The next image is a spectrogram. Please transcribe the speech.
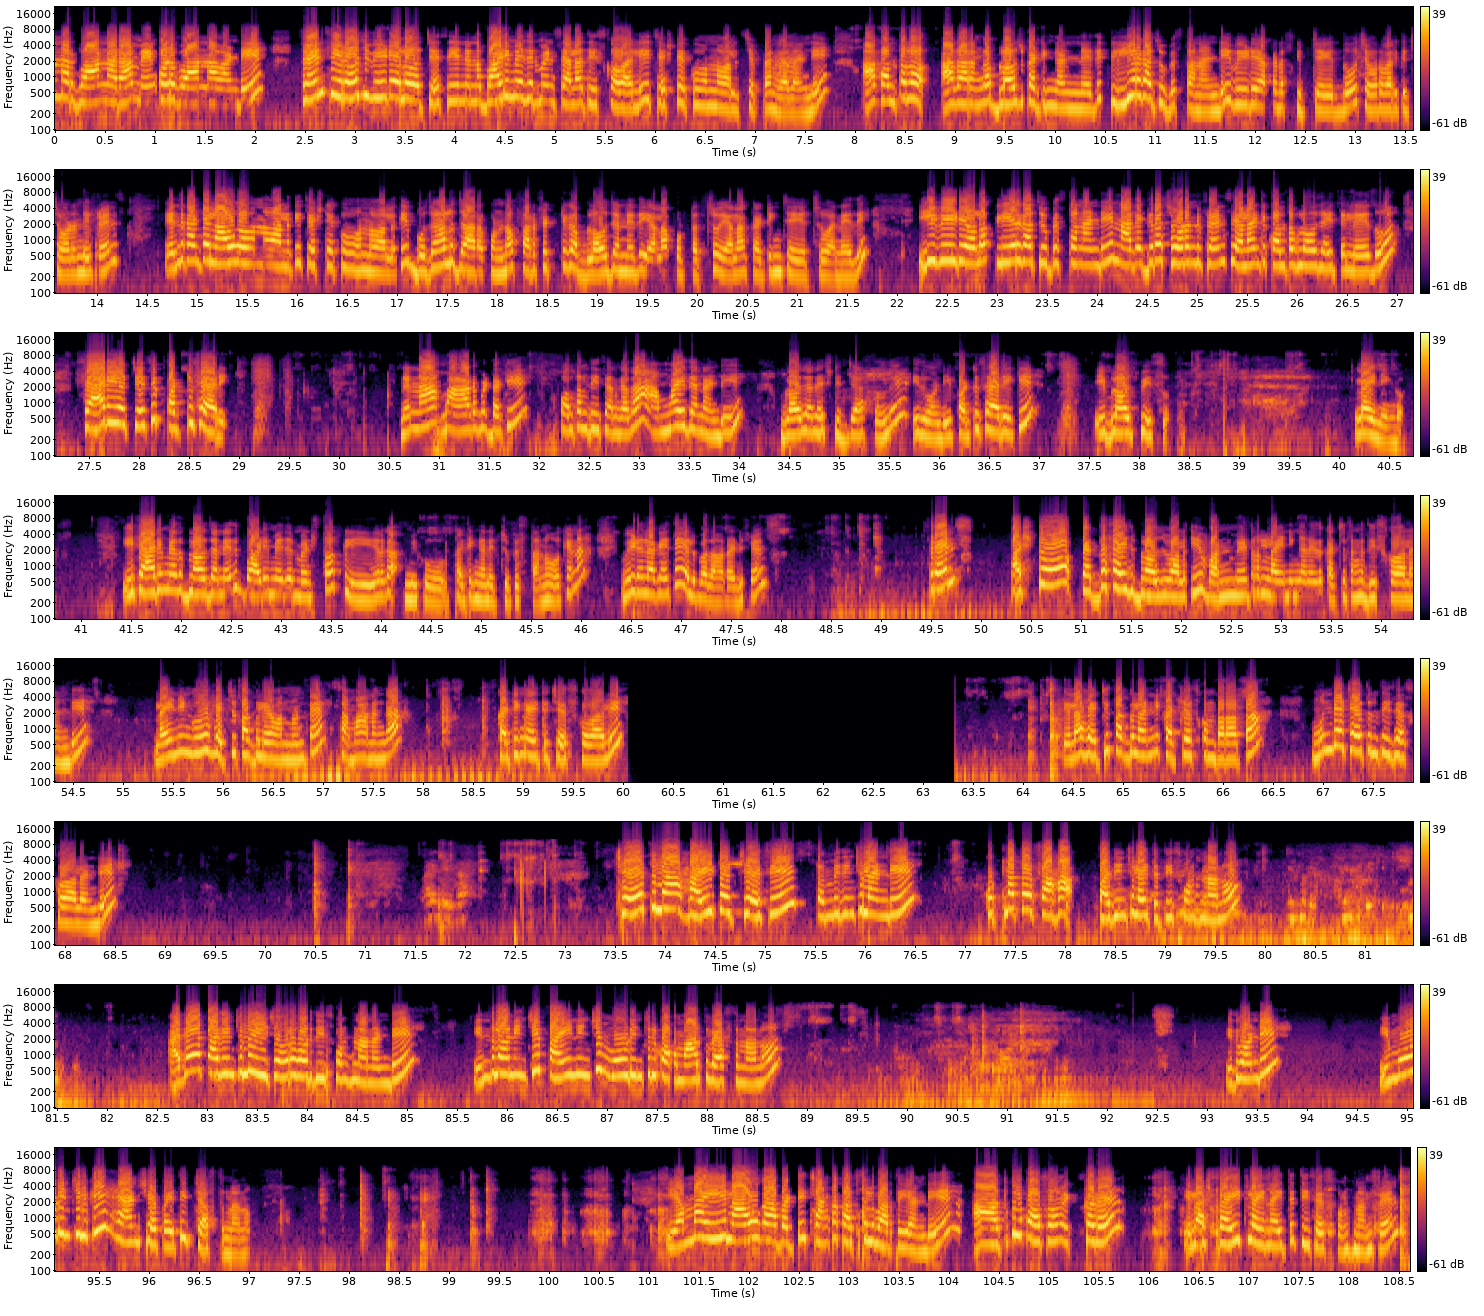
ఉన్నారు బాగున్నారా? మేము కూడా బాగున్నామండి. ఫ్రెండ్స్ ఈ రోజు వీడియోలో వచ్చేసి నిన్న బాడీ మెజర్మెంట్స్ ఎలా తీసుకోవాలి? చెస్ట్ ఎక్కువ ఉన్న వాళ్ళకి చెప్పాను కదండి. ఆ కొలతల ఆధారంగా బ్లౌజ్ కటింగ్ అనేది క్లియర్గా చూపిస్తానండి. వీడియో అక్కడ స్కిప్ చేయొద్దు చివరి వరకు చూడండి ఫ్రెండ్స్ ఎందుకంటే లావుగా ఉన్న వాళ్ళకి చెస్ట్ ఎక్కువ ఉన్న వాళ్ళకి భుజాలు జారకుండా పర్ఫెక్ట్గా బ్లౌజ్ అనేది ఎలా కుట్టచ్చు ఎలా కటింగ్ చేయొచ్చు అనేది ఈ వీడియోలో క్లియర్గా చూపిస్తానండి. నా దగ్గర చూడండి ఫ్రెండ్స్ ఎలాంటి కొలత బ్లౌజ్ అయితే లేదు. శారీ వచ్చేసి పట్టు శారీ నిన్న మా ఆడబిడ్డకి కొలతలు తీశాను కదా అమ్మాయిదేనండి. బ్లౌజ్ అనేది స్టిచ్ చేస్తుంది. ఇదిగోండి ఈ పట్టు శారీకి ఈ బ్లౌజ్ పీస్. లైనింగ్. ఈ శారీ మీద బ్లౌజ్ అనేది బాడీ మెజర్మెంట్స్తో క్లియర్గా మీకు కటింగ్ అనేది చూపిస్తాను. ఓకేనా? వీడియోలాగైతే అయితే వెళ్ళిపోదాం రండి ఫ్రెండ్స్. ఫ్రెండ్స్ ఫస్ట్ పెద్ద సైజ్ బ్లౌజ్ వాళ్ళకి వన్ మీటర్ లైనింగ్ అనేది ఖచ్చితంగా తీసుకోవాలండి. లైనింగ్ హెచ్చు తగ్గులు ఏమన్నా ఉంటే సమానంగా కటింగ్ అయితే చేసుకోవాలి. ఇలా హెచ్చు తగ్గులన్నీ కట్ చేసుకున్న తర్వాత ముందే చేతులు తీసేసుకోవాలండి. చేతుల హైట్ వచ్చేసి తొమ్మిది ఇంచులండి. కుట్లతో సహా పది ఇంచులు అయితే తీసుకుంటున్నాను. అదే పది ఇంచులు ఈ చివరి కూడా తీసుకుంటున్నానండి. ఇందులో నుంచి పైనుంచి మూడు ఇంచులకు ఒక మార్క్ వేస్తున్నాను. ఇదిగోండి. ఈ మూడించులకి హ్యాండ్ షేప్ అయితే ఇచ్చేస్తున్నాను. ఈ అమ్మాయి లావు కాబట్టి చంక కతుకులు పడతాయండి. ఆ అతుకుల కోసం ఇక్కడే ఇలా స్ట్రైట్ లైన్ అయితే తీసేసుకుంటున్నాను ఫ్రెండ్స్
